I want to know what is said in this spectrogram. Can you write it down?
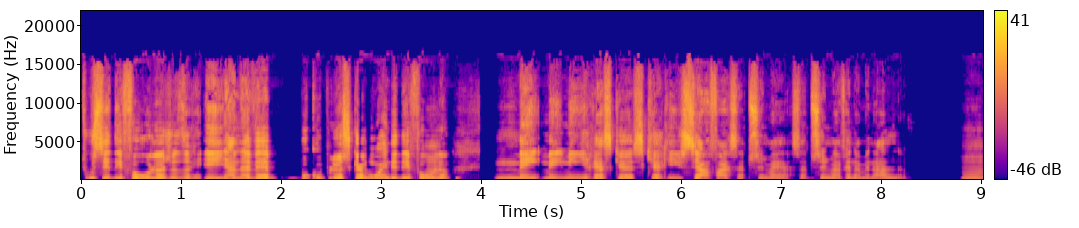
tous ses défauts, là, je veux dire, et il y en avait beaucoup plus que moins des défauts, là. Mais, mais, mais il reste que ce qu'il a réussi à faire, c'est absolument, absolument phénoménal. Mmh.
